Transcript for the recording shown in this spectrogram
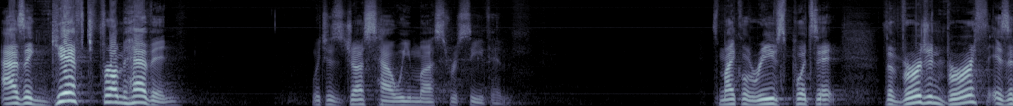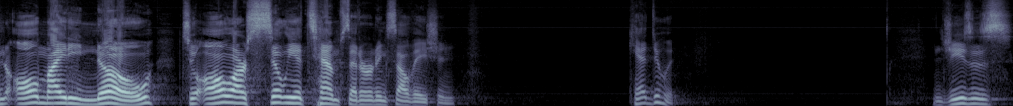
as a gift from heaven, which is just how we must receive Him. As Michael Reeves puts it, the virgin birth is an almighty no to all our silly attempts at earning salvation. Can't do it. And Jesus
